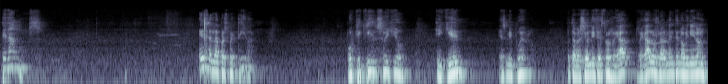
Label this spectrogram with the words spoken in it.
te damos. Esa es la perspectiva. Porque ¿quién soy yo ¿Y quién es mi pueblo? Otra versión dice, estos regalos realmente no vinieron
